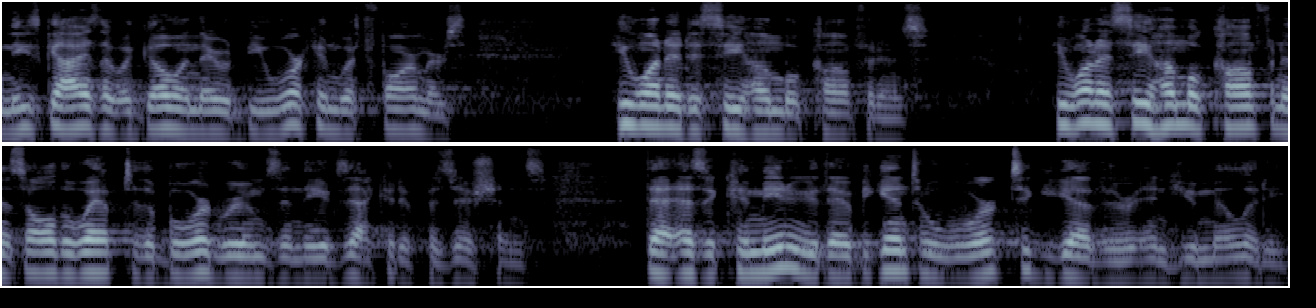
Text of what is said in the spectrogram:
and these guys that would go and they would be working with farmers, he wanted to see humble confidence. He wanted to see humble confidence all the way up to the boardrooms and the executive positions. That as a community, they begin to work together in humility.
